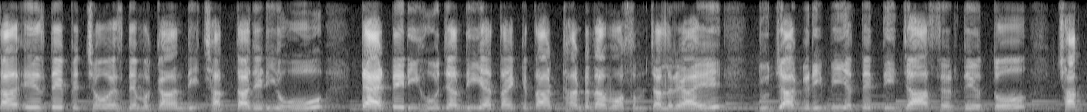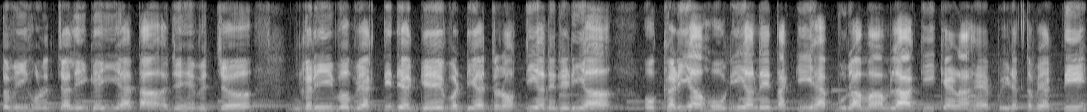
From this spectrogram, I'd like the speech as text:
ਤਾਂ ਇਸ ਦੇ ਪਿੱਛੋਂ ਇਸ ਦੇ ਮਕਾਨ ਦੀ ਛੱਤ ਆ ਜਿਹੜੀ ਉਹ ਢਹਿ ਢੇਰੀ ਹੋ ਜਾਂਦੀ ਹੈ ਤਾਂ ਇੱਕ ਤਾਂ ਠੰਡ ਦਾ ਮੌਸਮ ਚੱਲ ਰਿਹਾ ਏ ਦੂਜਾ ਗਰੀਬੀ ਅਤੇ ਤੀਜਾ ਸਿਰ ਦੇ ਉੱਤੋਂ ਛੱਤ ਵੀ ਹੁਣ ਚਲੀ ਗਈ ਹੈ ਤਾਂ ਅਜਿਹੇ ਵਿੱਚ ਗਰੀਬ ਵਿਅਕਤੀ ਦੇ ਅੱਗੇ ਵੱਡੀਆਂ ਚੁਣੌਤੀਆਂ ਨੇ ਜਿਹੜੀਆਂ ਉਹ ਖੜੀਆਂ ਹੋ ਗਈਆਂ ਨੇ। ਤਾਂ ਕੀ ਹੈ ਪੂਰਾ ਮਾਮਲਾ? ਕੀ ਕਹਿਣਾ ਹੈ ਪੀੜਤ ਵਿਅਕਤੀ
